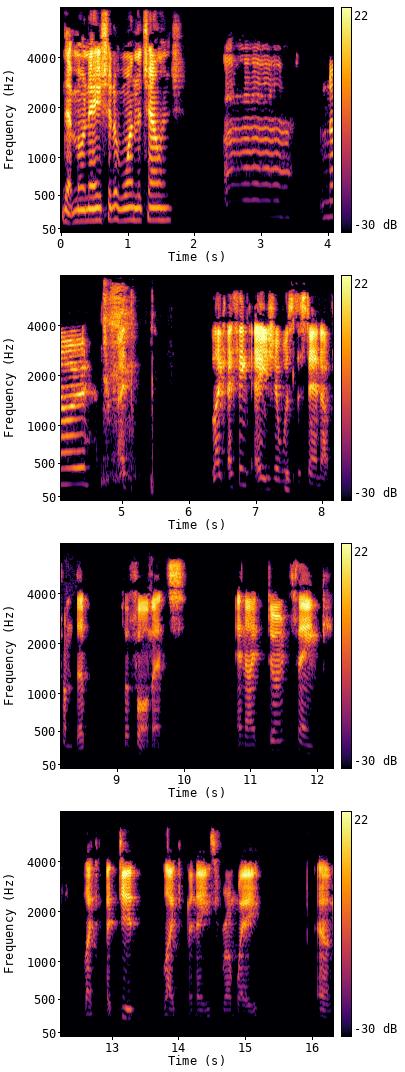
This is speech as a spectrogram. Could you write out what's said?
that Monet should have won the challenge? Uh, no. I, like, I think Asia was the standout from the performance. And I don't think, like, I did like Monet's runway um,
